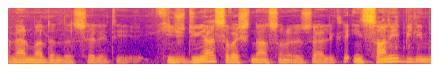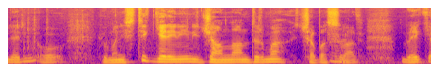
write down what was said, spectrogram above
Ömer Madın da söylediği. İkinci Dünya Savaşı'ndan sonra özellikle insani bilimlerin o humanistik geleneğini canlandırma çabası var. Belki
